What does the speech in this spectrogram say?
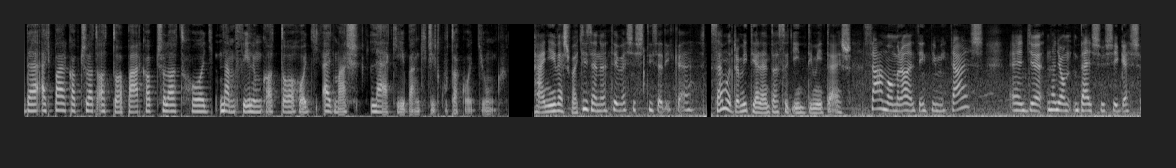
de egy párkapcsolat attól párkapcsolat, hogy nem félünk attól, hogy egymás lelkében kicsit kutakodjunk. Hány éves vagy? 15 éves és tizedike. Számodra mit jelent az, hogy intimitás? Számomra az intimitás egy nagyon belsőséges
